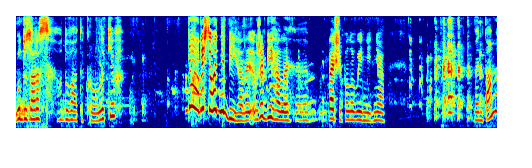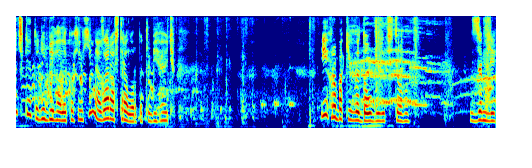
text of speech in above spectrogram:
Буду зараз годувати кроликів. Да, ви ж сьогодні бігали. Вже бігали е, в першій половині дня бентамочки, тоді бігали кохінхіни, а зараз австралорпики бігають. І хробаків видовбують з цього з землі.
